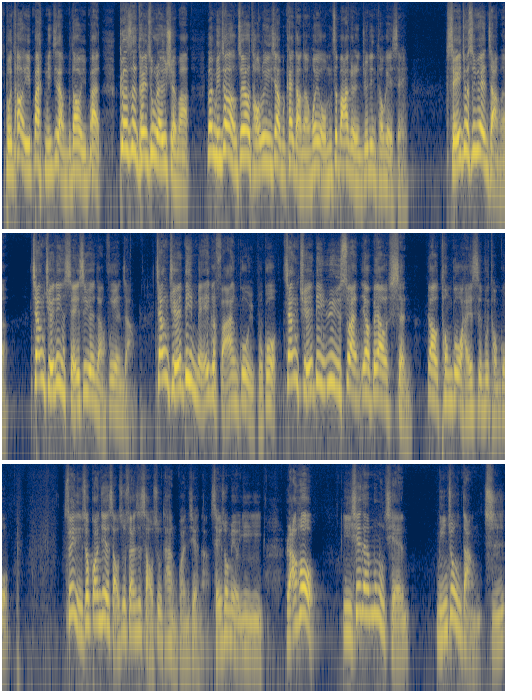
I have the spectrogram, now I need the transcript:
不到一半，民进党不到一半，各自推出人选嘛。那民众党最后讨论一下，我们开党党会，我们这八个人决定投给谁，谁就是院长了，将决定谁是院长、副院长，将决定每一个法案过与不过，将决定预算要不要审，要通过还是不通过。所以你说关键少数算是少数，它很关键啊，谁说没有意义？然后以现在目前。民众党执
